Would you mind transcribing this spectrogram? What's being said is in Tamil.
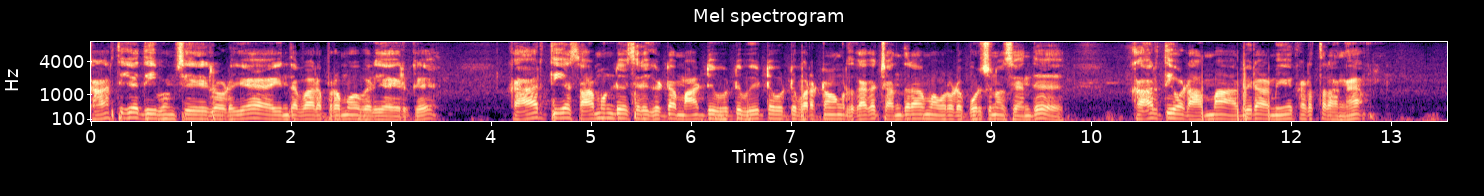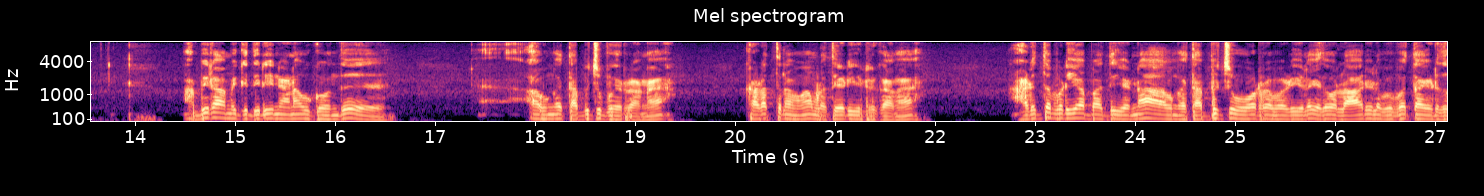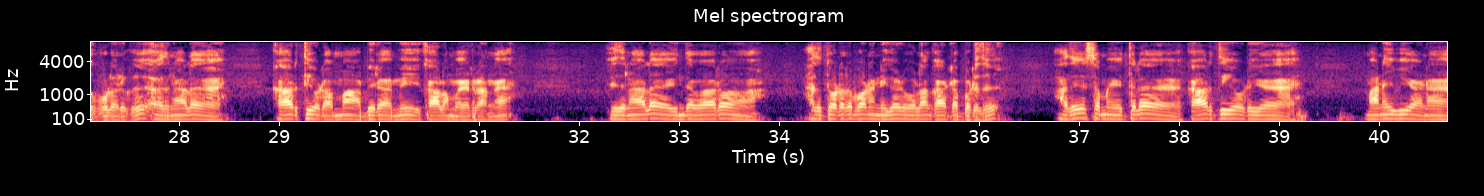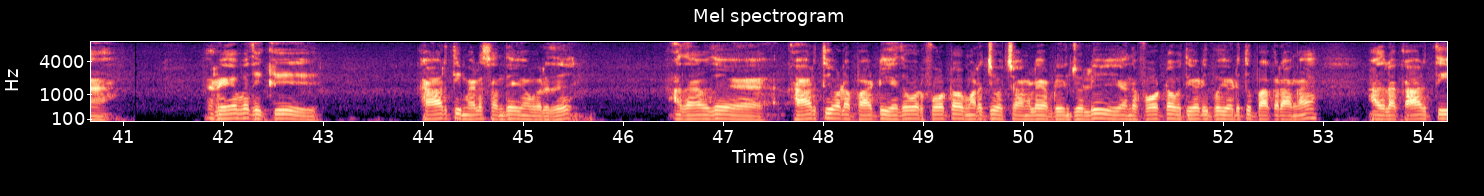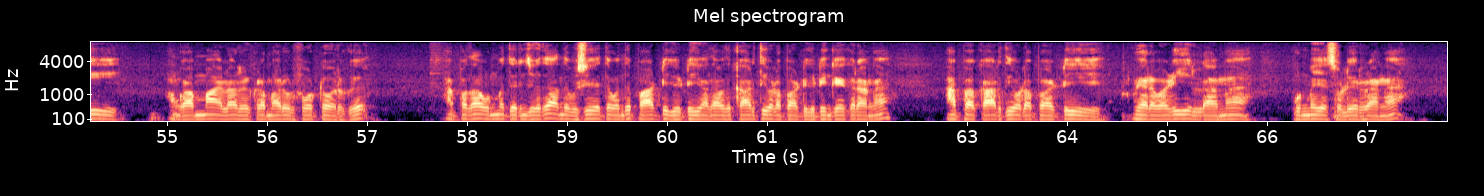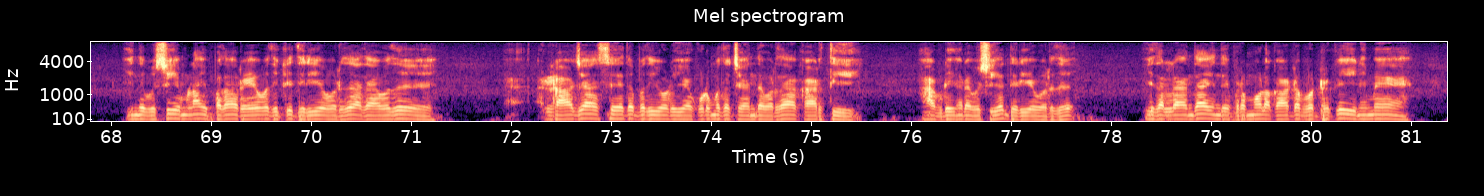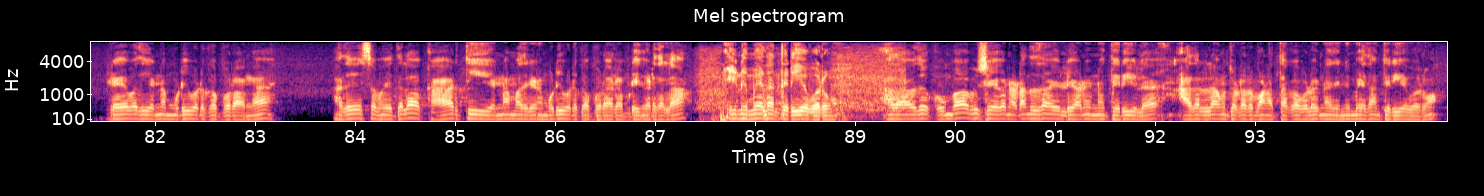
கார்த்திகை தீபம் சீரியலுடைய இந்த வார ப்ரமோ வெளியாகிருக்கு கார்த்திகை சாமுண்டேஸ்வரி கிட்ட மாட்டி விட்டு வீட்டை விட்டு வரட்டோங்கிறதுக்காக சந்திராம் அவரோட புருஷனும் சேர்ந்து கார்த்தியோட அம்மா அபிராமியை கடத்துகிறாங்க அபிராமிக்கு திடீர்னு அனவுக்கு வந்து அவங்க தப்பிச்சு போயிடுறாங்க. கடத்தினவங்க அவங்கள தேடிக்கிட்டு இருக்காங்க. அடுத்தபடியாக பார்த்தீங்கன்னா அவங்க தப்பிச்சு ஓடுற வழியில் ஏதோ லாரியில் விபத்தாகிடுது போல இருக்குது அதனால் கார்த்தியோட அம்மா அபிராமி காலமாயிடுறாங்க இதனால் இந்த வாரம் அது தொடர்பான நிகழ்வெல்லாம் காட்டப்படுது. அதே சமயத்தில் கார்த்தியோடைய மனைவியான ரேவதிக்கு கார்த்தி மேலே சந்தேகம் வருது. அதாவது கார்த்தியோட பாட்டி ஏதோ ஒரு ஃபோட்டோ மறைச்சி வச்சாங்களே அப்படின்னு சொல்லி அந்த ஃபோட்டோவை தேடி போய் எடுத்து பார்க்குறாங்க அதில் கார்த்தி அவங்க அம்மா எல்லோரும் இருக்கிற மாதிரி ஒரு ஃபோட்டோ இருக்குது அப்போ தான் உண்மை தெரிஞ்சுக்குது. அந்த விஷயத்தை வந்து பாட்டிக்கிட்டேயும் அதாவது கார்த்தியோட பாட்டிக்கிட்டேயும் கேட்குறாங்க அப்போ கார்த்தியோட பாட்டி வேறு வழி இல்லாமல் உண்மையை சொல்லிடுறாங்க. இந்த விஷயம்லாம் இப்போ தான் ரேவதிக்கு தெரிய வருது. அதாவது ராஜா சேதுபதியோடைய குடும்பத்தை சேர்ந்தவர் தான் கார்த்தி அப்படிங்கிற விஷயம் தெரிய வருது. இதெல்லாம் தான் இந்த ப்ரமோவில் காட்டப்பட்டிருக்கு. இனிமேல் ரேவதி என்ன முடிவெடுக்க போகிறாங்க அதே சமயத்தில் கார்த்தி என்ன மாதிரியான முடிவெடுக்க போகிறாரு அப்படிங்கிறதெல்லாம் இனிமேல் தான் தெரிய வரும். அதாவது கும்பாபிஷேகம் நடந்ததா இல்லையான்னு இன்னும் தெரியல. அதெல்லாம் தொடர்பான தகவலும் இன்னும் இனிமேல் தான் தெரிய வரும்.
